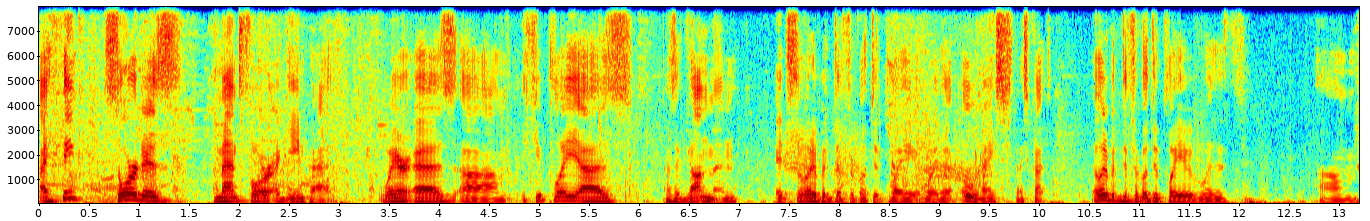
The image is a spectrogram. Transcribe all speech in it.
I think sword is meant for a gamepad, whereas um, if you play as as a gunman, it's a little bit difficult to play with. A, oh, nice, nice cut. A little bit difficult to play with um,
